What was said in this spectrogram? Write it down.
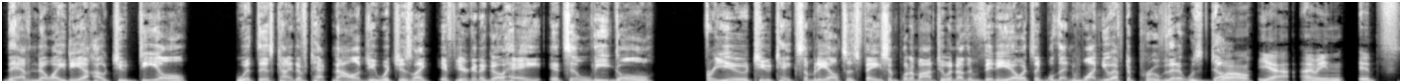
they have no idea how to deal with this kind of technology, which is like, if you're going to go, hey, it's illegal for you to take somebody else's face and put them onto another video. It's like, well, then one, you have to prove that it was done. Well, yeah. I mean, it's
